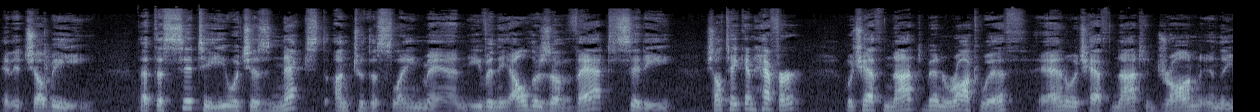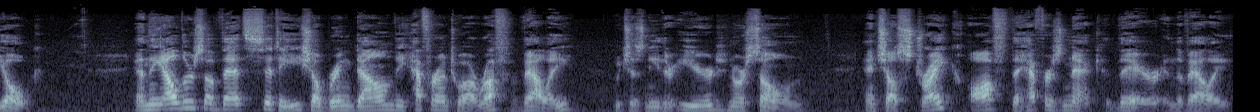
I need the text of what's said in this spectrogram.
And it shall be that the city which is next unto the slain man, even the elders of that city, shall take an heifer, which hath not been wrought with, and which hath not drawn in the yoke. And the elders of that city shall bring down the heifer unto a rough valley, which is neither eared nor sown, and shall strike off the heifer's neck there in the valley.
